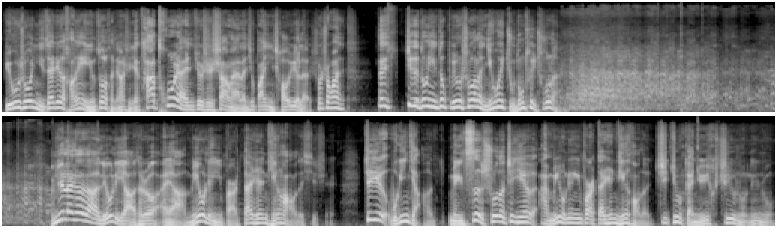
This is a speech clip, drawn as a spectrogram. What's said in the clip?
比如说你在这个行业已经做了很长时间，他突然就是上来了，就把你超越了。说实话，那这个东西都不用说了，你会主动退出了。我们就来看看琉璃啊，他说：“哎呀，没有另一半，单身挺好的，其实。”这就我跟你讲啊，每次说到这些啊，没有另一半，单身挺好的，这就感觉是一种那种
